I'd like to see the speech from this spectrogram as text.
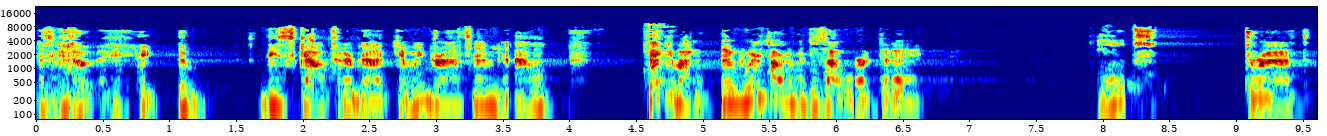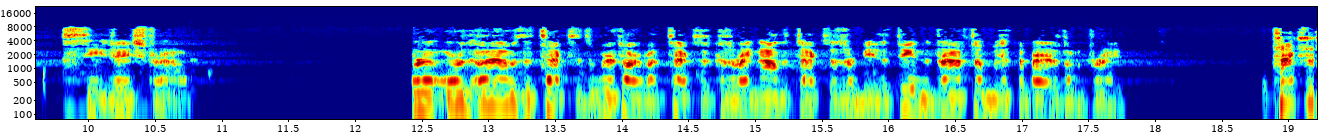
is going to. The, these scouts are going to be like, "Can we draft him now?" Think about it. We were talking about this at work today. Colts draft C.J. Stroud. Or, or, or that was the Texans. We were talking about Texas because right now the Texans are be the team to draft them if the Bears don't trade. The Texas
